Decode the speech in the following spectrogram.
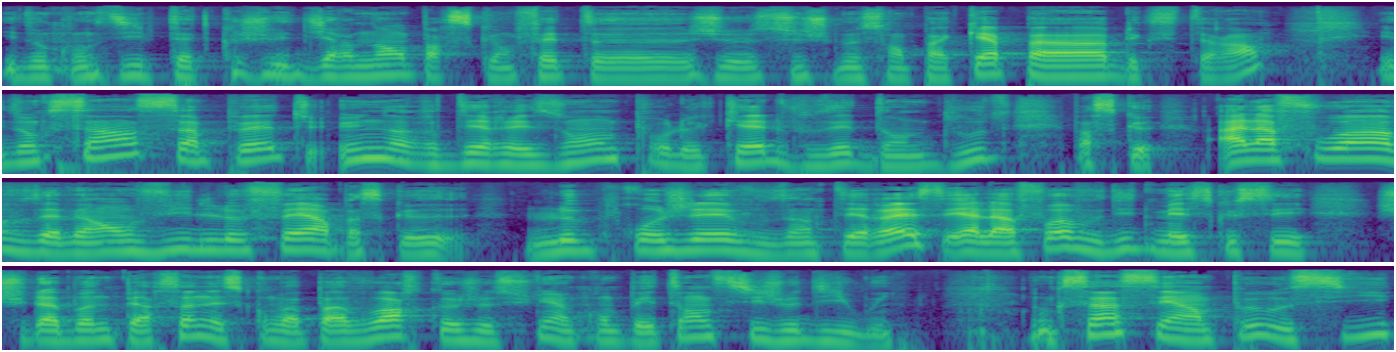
et donc on se dit peut-être que je vais dire non parce qu'en fait je, je me sens pas capable, etc. Et donc ça, ça peut être une des raisons pour lesquelles vous êtes dans le doute, parce que à la fois vous avez envie de le faire parce que le projet vous intéresse, et à la fois vous dites mais est-ce que c'est je suis la bonne personne est-ce qu'on va pas voir que je suis incompétente si je dis oui? Donc ça, c'est un peu aussi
